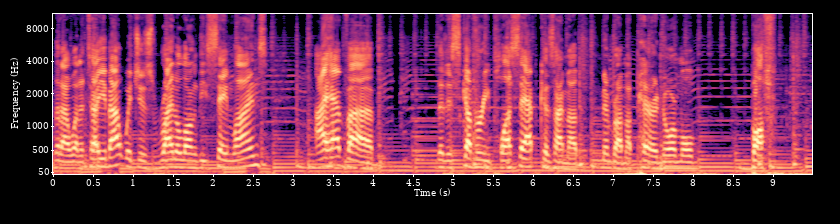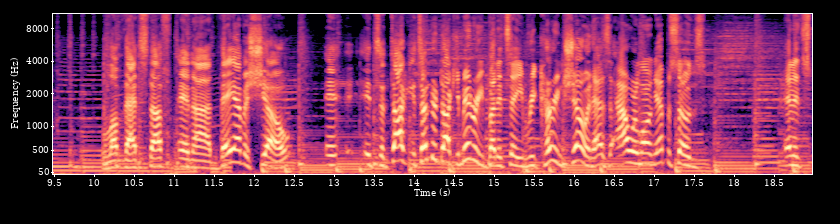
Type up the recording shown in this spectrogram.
that I want to tell you about, which is right along these same lines. I have uh, the Discovery Plus app because I'm a remember I'm a paranormal buff. Love that stuff, and uh, they have a show. It, it's a doc. It's under documentary, but it's a recurring show. It has hour long episodes, and it's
